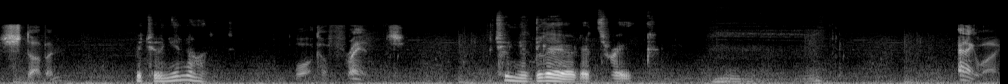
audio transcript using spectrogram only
Stubborn, Petunia nodded. like her friends. Petunia glared at Thrake. Anyway,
